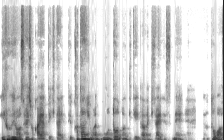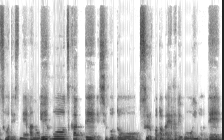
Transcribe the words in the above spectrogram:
いろいろ最初からやっていきたいっていう方にはもうどんどん来ていただきたいですね。あとはそうですね、あの、英語を使って仕事をすることがやはり多いので、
